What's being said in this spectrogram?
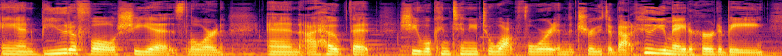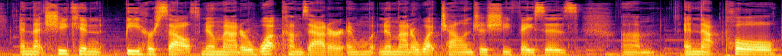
and beautiful she is, Lord. And I hope that she will continue to walk forward in the truth about who you made her to be and that she can be herself no matter what comes at her and no matter what challenges she faces. Um, and that pull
